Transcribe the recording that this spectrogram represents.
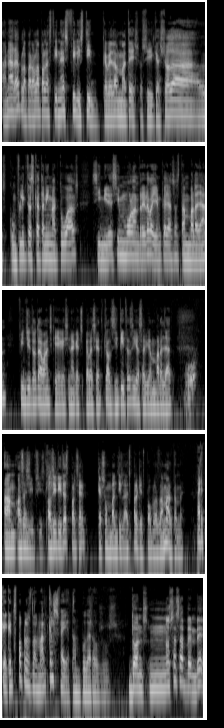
en àrab la paraula palestina és filistín, que ve del mateix. O sigui que això dels conflictes que tenim actuals, si miréssim molt enrere, veiem que ja s'estan barallant fins i tot abans que hi haguessin aquests PL7, que els hitites ja s'havien barallat amb els egipcis. Els hitites, per cert, que són ventilats per aquests pobles del mar, també. Perquè aquests pobles del mar, què els feia tan poderosos? Doncs no se sap ben bé.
